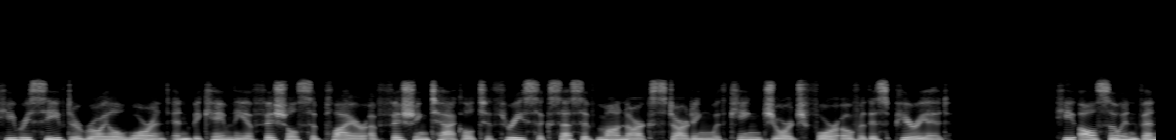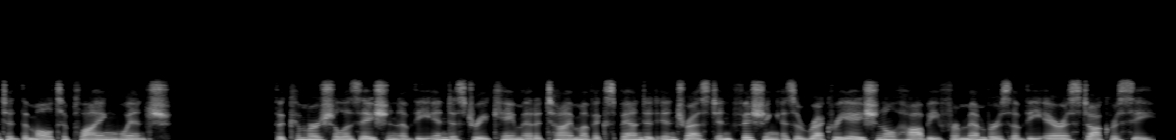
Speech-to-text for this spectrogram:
He received a royal warrant and became the official supplier of fishing tackle to three successive monarchs starting with King George IV over this period. He also invented the multiplying winch. The commercialization of the industry came at a time of expanded interest in fishing as a recreational hobby for members of the aristocracy.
